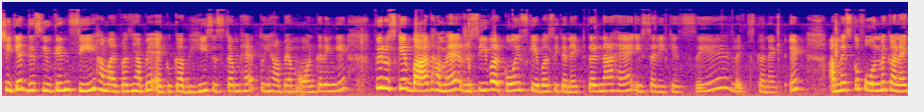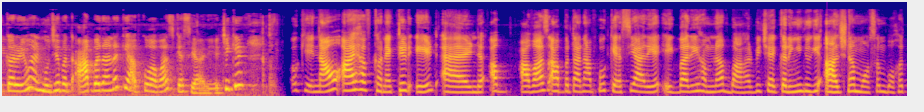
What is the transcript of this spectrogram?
ठीक है दिस यू कैन सी हमारे पास यहाँ पे एको का भी सिस्टम है तो यहाँ पे हम ऑन करेंगे। फिर उसके बाद हमें रिसीवर को इस केबल से कनेक्ट करना है, इस तरीके से लेट्स कनेक्ट इट अब मैं इसको फ़ोन में कनेक्ट कर रही हूँ एंड मुझे बता, आप बताना कि आपको आवाज़ कैसे आ रही है, ठीक है? Okay now I have connected it and अब आवाज़ आप बताना आपको कैसी आ रही है? एक बार ही हम ना बाहर भी चेक करेंगे क्योंकि आज ना मौसम बहुत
